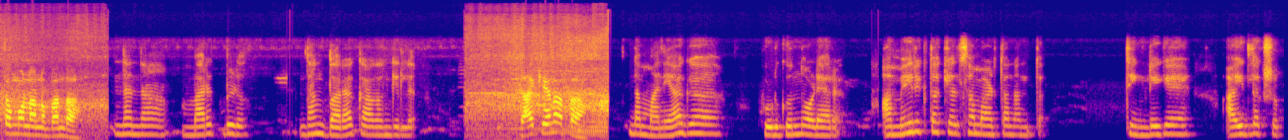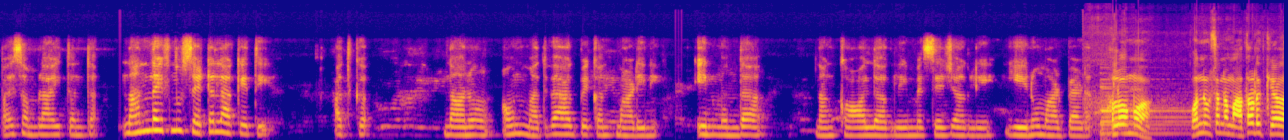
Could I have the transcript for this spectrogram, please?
ಎಷ್ಟೊತ್ತಾಯ್ತಮ್ಮ ನಾನು ಬಂದ. ನನ್ನ ಮರೆತು ಬಿಡು. ನಂಗೆ ಆಗಂಗಿಲ್ಲ. ಯಾಕೆ ಏನಾತ ನಮ್ಮ ಮನ್ಯಾಗ ಹುಡ್ಗನ್ ನೋಡ್ಯಾರ. ಅಮೇರಿಕದಾಗ ಕೆಲಸ ಮಾಡ್ತಾನಂತ. ತಿಂಗಳಿಗೆ ಐದ್ ಲಕ್ಷ ರೂಪಾಯಿ ಸಂಬಳ ಆಯ್ತಂತ. ನನ್ನ ಲೈಫ್ನು ಸೆಟಲ್ ಆಕೈತಿ. ಅದ್ಕ ನಾನು ಅವ್ನ ಮದುವೆ ಆಗ್ಬೇಕಂತ ಮಾಡೀನಿ. ಇನ್ ಮುಂದೆ ನಂಗೆ ಕಾಲ್ ಆಗಲಿ ಮೆಸೇಜ್ ಆಗಲಿ ಏನೂ ಮಾಡಬೇಡ ಹಲೋ ಅಮ್ಮ ಒಂದು ನಿಮಿಷ ನಾ ಮಾತಾಡೋದು ಕೇಳ.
